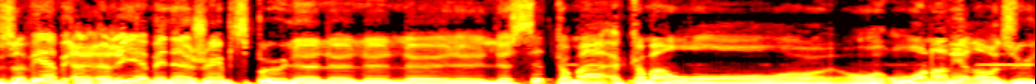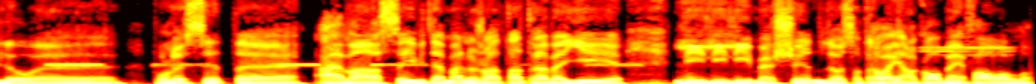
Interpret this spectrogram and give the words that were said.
vous avez euh, réaménagé un petit peu le, le, le, le- le site. Comment comment on, on, on en est rendu là euh, pour le site euh, avancé évidemment. Là, j'entends travailler les, les, les machines là, ça travaille encore bien fort là.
